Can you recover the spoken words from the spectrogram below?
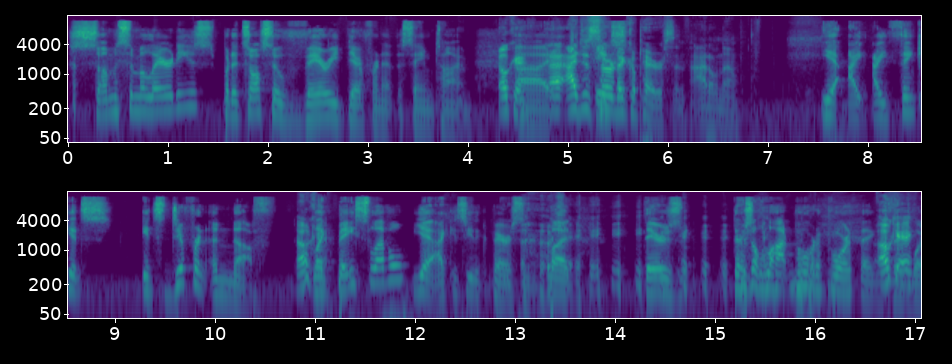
some similarities, but it's also very different at the same time. Okay, Uh, I, I just heard a comparison. I don't know. Yeah, I I think it's it's different enough. Okay, Like base level, yeah, I can see the comparison, but there's there's a lot more to poor things. okay, all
